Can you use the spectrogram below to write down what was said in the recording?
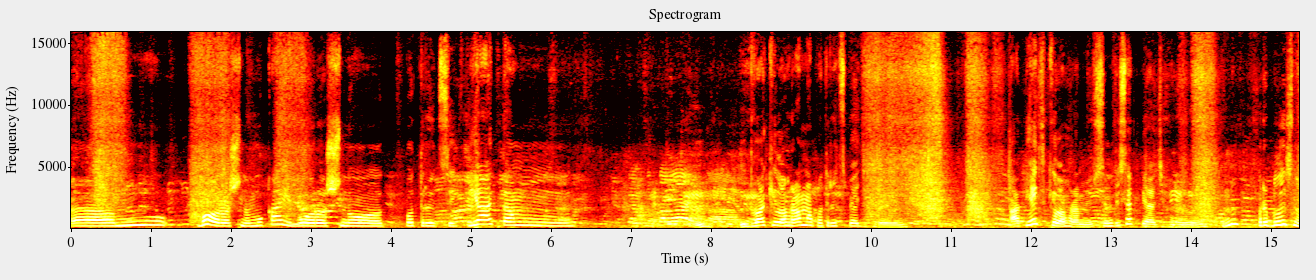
Е, му- борошно, мука і борошно по 35, там 2 кілограма по 35 гривень. А 5 кілограмів 75 гривень. Ну, приблизно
